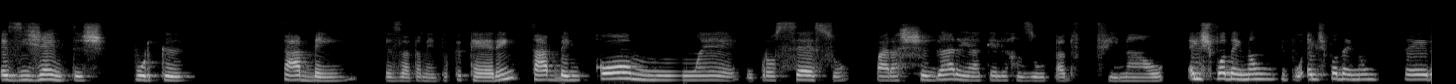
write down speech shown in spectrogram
exigentes porque sabem exatamente o que querem, sabem como é o processo para chegarem àquele resultado final. Eles podem não, tipo, eles podem não ter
